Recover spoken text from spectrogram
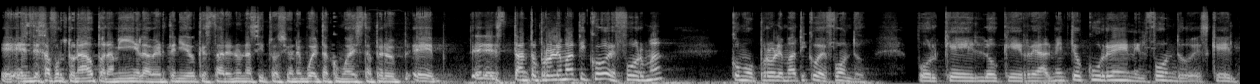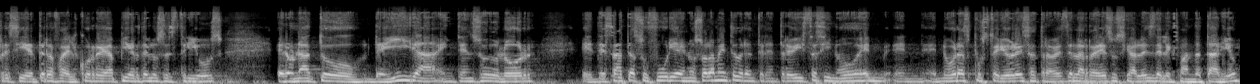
Eh, es desafortunado para mí el haber tenido que estar en una situación envuelta como esta, pero eh, es tanto problemático de forma como problemático de fondo, porque lo que realmente ocurre en el fondo es que el presidente Rafael Correa pierde los estribos, era un acto de ira intenso dolor eh, desata su furia, y no solamente durante la entrevista, sino en, horas posteriores a través de las redes sociales del exmandatario,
